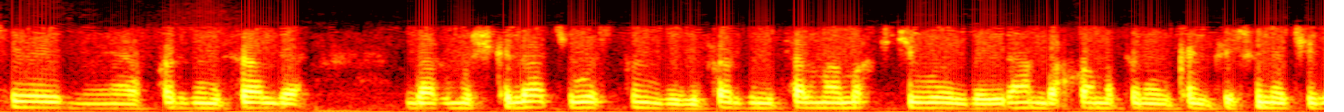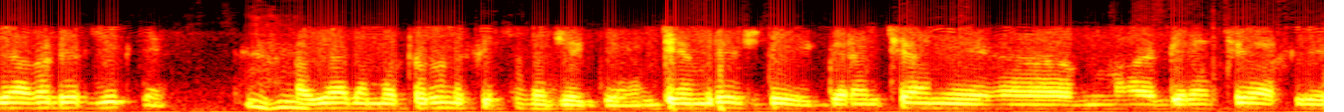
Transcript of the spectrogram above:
چې فرض مثال ده دغه مشکلات چې اوس ستونزې دي فرض مثال ما مخکې چې ویل د ایران د خوا مثلا کنفیسونه چې دا غډیر جګ دي او یا د موټرونو فیسونه جګ دي ډیمریج دی ګارانټیان ګارانټي اخلي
